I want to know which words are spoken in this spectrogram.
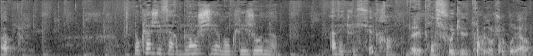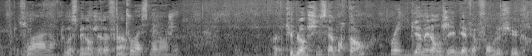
Hop. Donc là je vais faire blanchir donc les jaunes avec le sucre. Allez, prends ce fouet qui est trempé dans le chocolat. De toute façon, Voilà. tout va se mélanger à la fin. Tout va se mélanger. Voilà, Tu blanchis, c'est important. Oui. Bien mélanger, bien faire fondre le sucre.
